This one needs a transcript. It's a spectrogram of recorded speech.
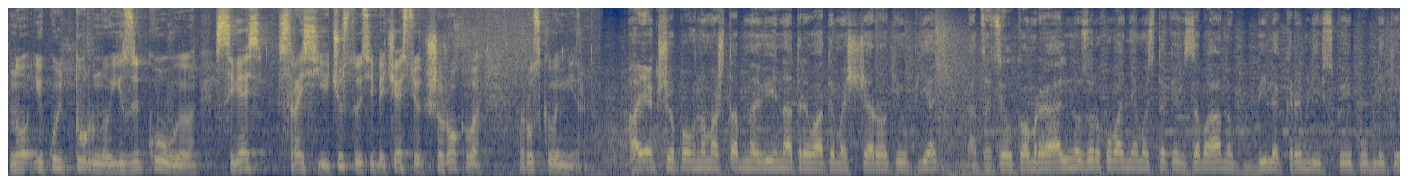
но и культурную, языковую связь с Россией, чувствует себя частью широкого русского мира. А якщо повномасштабна війна триватиме ще років п'ять, а це цілком реально з урахуванням ось таких забаганок біля кремлівської публіки.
